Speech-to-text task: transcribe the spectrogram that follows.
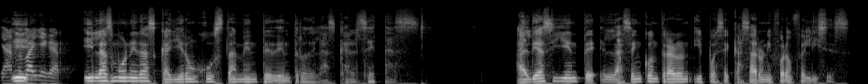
ya Y- me va a llegar. Y las monedas cayeron justamente dentro de las calcetas. Al día siguiente las encontraron y pues se casaron y fueron felices.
